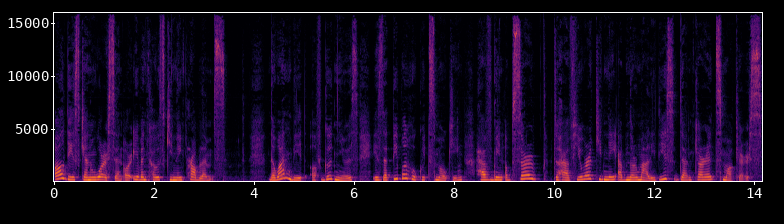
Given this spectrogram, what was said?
All this can worsen or even cause kidney problems. The one bit of good news is that people who quit smoking have been observed to have fewer kidney abnormalities than current smokers.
